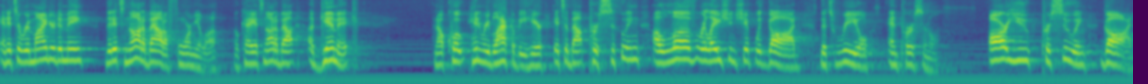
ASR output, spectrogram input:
And it's a reminder to me that it's not about a formula, okay? It's not about a gimmick. And I'll quote Henry Blackaby here it's about pursuing a love relationship with God that's real and personal. Are you pursuing God?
